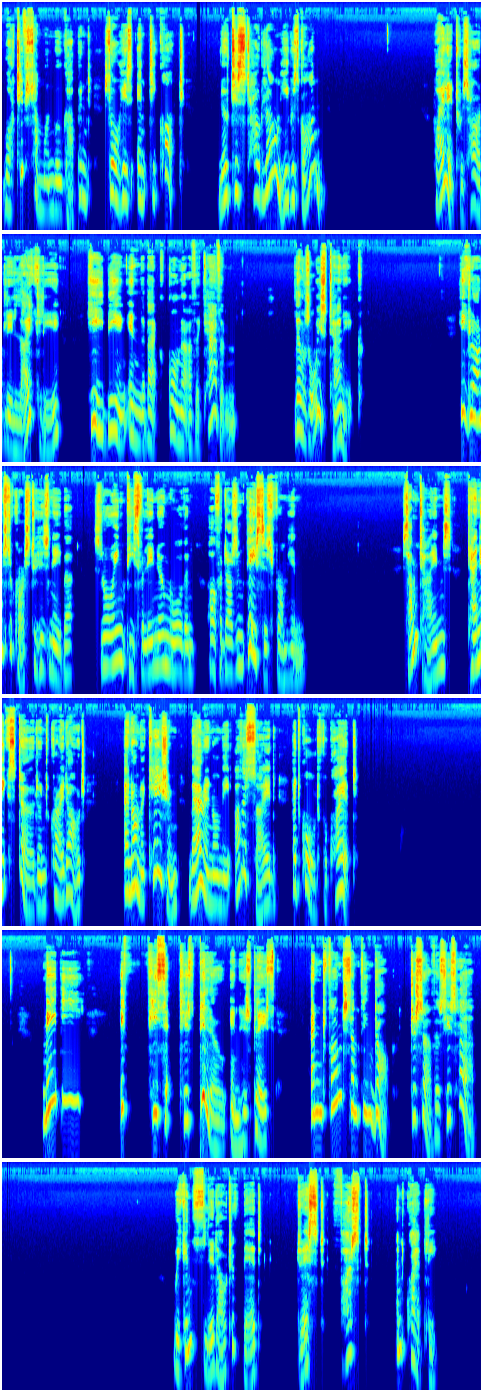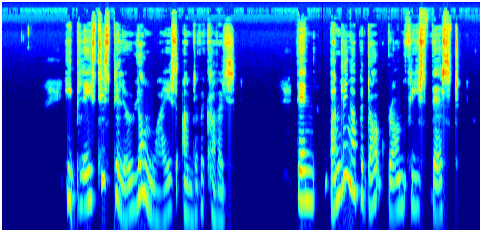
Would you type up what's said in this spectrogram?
what if someone woke up and saw his empty cot, noticed how long he was gone? While it was hardly likely, he being in the back corner of the cavern, there was always Tannic. He glanced across to his neighbour, snoring peacefully no more than half a dozen paces from him. Sometimes Tannic stirred and cried out, and on occasion Baron on the other side had called for quiet. Maybe if he set his pillow in his place and found something dark to serve as his hair. Wiccan slid out of bed, dressed fast and quietly. He placed his pillow longwise under the covers. Then, bundling up a dark brown fleece vest,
